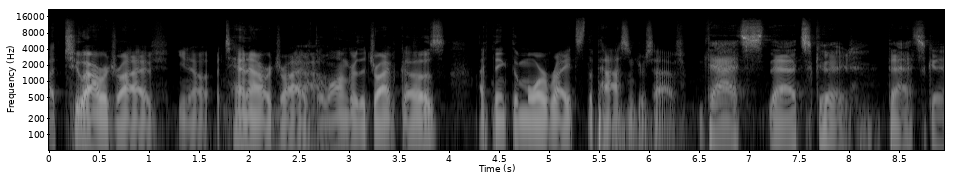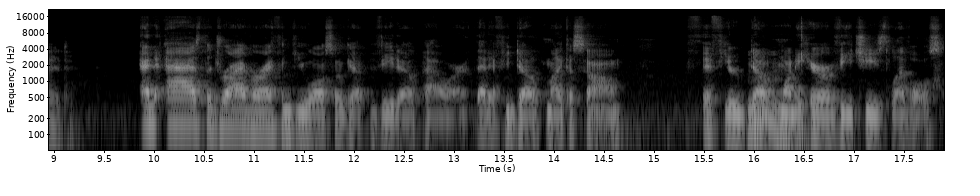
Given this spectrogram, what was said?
A two hour drive, you know, a 10 hour drive, the longer the drive goes, I think the more rights the passengers have. That's that's good. That's good. And as the driver, I think you also get veto power. That if you don't like a song, if you don't Mm. want to hear Avicii's levels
